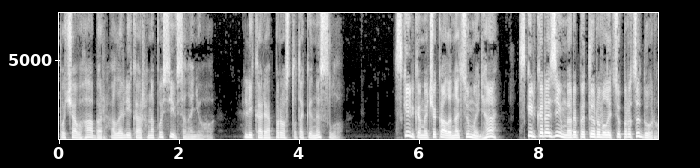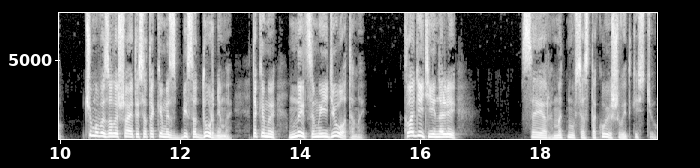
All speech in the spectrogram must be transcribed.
почав Габер, але лікар напосівся на нього. Лікаря просто таки несло. Скільки ми чекали на цю мить, га? Скільки разів ми репетирували цю процедуру? Чому ви залишаєтеся такими з біса дурнями, такими ницими ідіотами? Кладіть її на лі. Сейер метнувся з такою швидкістю,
